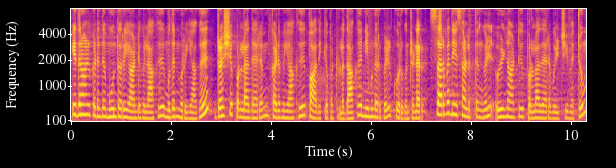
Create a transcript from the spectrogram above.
இதனால் கடந்த மூன்று மூன்றரை ஆண்டுகளாக முதன்முறையாக ரஷ்ய பொருளாதாரம் கடுமையாக பாதிக்கப்பட்டுள்ளதாக நிபுணர்கள் கூறுகின்றனர். சர்வதேச அழுத்தங்கள் உள்நாட்டு பொருளாதார வீழ்ச்சி மற்றும்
